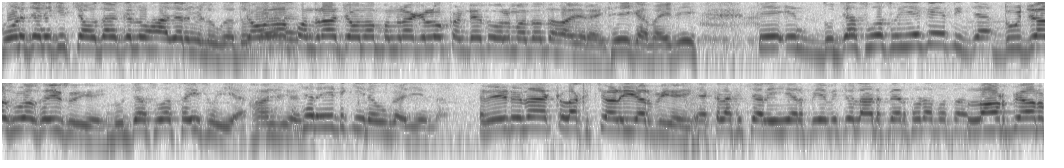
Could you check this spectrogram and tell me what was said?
ਹੁਣ ਜਾਨੀ ਕਿ 14 ਕਿਲੋ ਹਾਜ਼ਰ ਮਿਲੂਗਾ ਦੁੱਧ 14 15 14 15 ਕਿਲੋ ਕੰਡੇ ਤੋਲ ਮਾ ਦੁੱਧ ਹਾਜ਼ਰ ਹੈ ਠੀਕ ਆ ਬਾਈ ਜੀ। ਤੇ ਦੂਜਾ ਸੂਆ ਸੂਈ ਹੈ ਕਿ ਇਹ ਤੀਜਾ? ਦੂਜਾ ਸੂਆ ਸਹੀ ਸੂਈ ਹੈ ਜੀ। ਦੂਜਾ ਸੂਆ ਸਹੀ ਸੂਈ ਆ। ਹਾਂਜੀ, ਅੱਛਾ ਰੇਟ ਕੀ ਰਹੂਗਾ ਜੀ ਇਹਦਾ? ਰੇਟ ਇਹਦਾ 1 ਲੱਖ 40 ਹਜ਼ਾਰ ਰੁਪਏ ਜੀ। 1 ਲੱਖ 40 ਹਜ਼ਾਰ ਰੁਪਏ ਵਿੱਚੋਂ ਲਾੜ ਪਿਆਰ ਥੋੜਾ ਪਤਾ ਲਾੜ ਪਿਆਰ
